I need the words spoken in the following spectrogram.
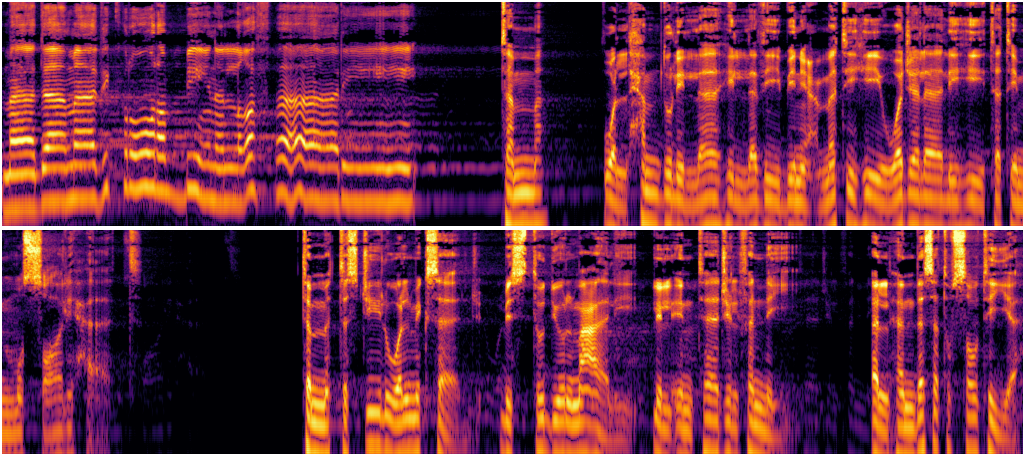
ما دام ذكر ربنا الغفار. تم والحمد لله الذي بنعمته وجلاله تتم الصالحات. تم التسجيل والمكساج باستوديو المعالي للإنتاج الفني الهندسة الصوتية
